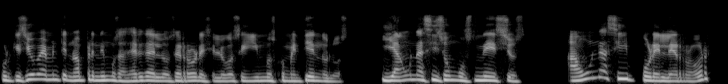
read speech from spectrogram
porque si obviamente no aprendemos acerca de los errores y luego seguimos cometiéndolos y aún así somos necios, aún así por el error,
